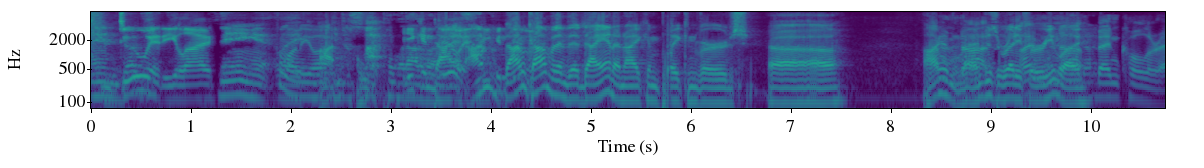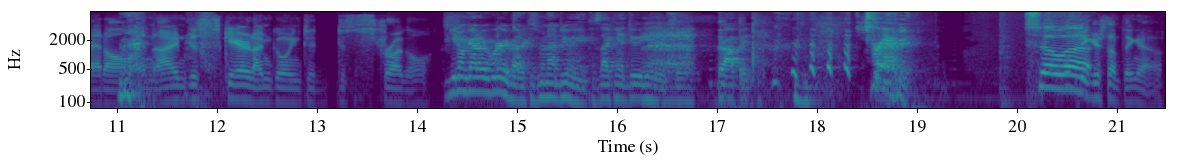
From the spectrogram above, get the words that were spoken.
and Do it, Eli. saying it. Come on, Eli. we can just like, pull it You out can do it. I'm can I'm do it. confident that Diana and I can play Converge. Uh, I I'm, am I'm just ready for relay. I'm Eli. not Ben Koller at all, and I'm just scared I'm going to just struggle. You don't gotta worry about it because we're not doing it because I can't do it either. So drop it. Drop it. So We'll uh, figure something out.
